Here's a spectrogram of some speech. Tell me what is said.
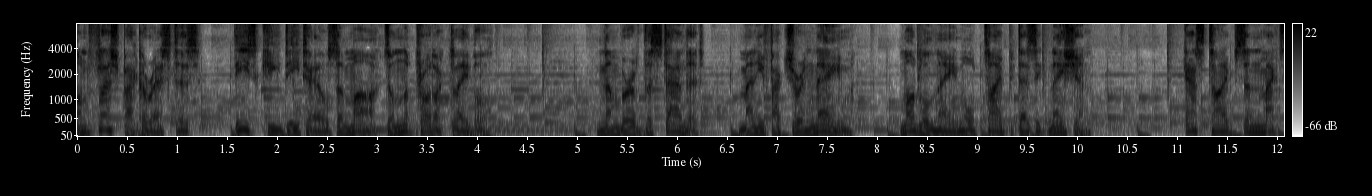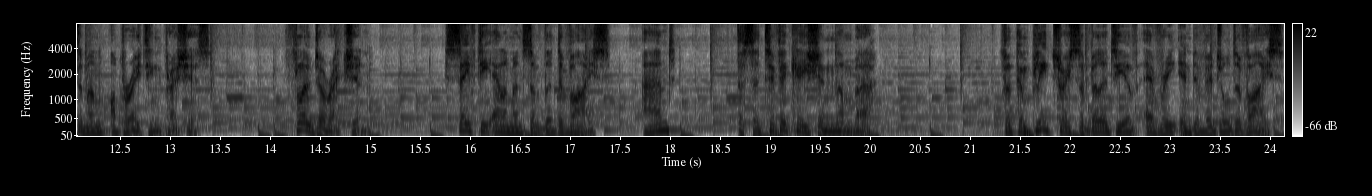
On flashback arresters, these key details are marked on the product label. Number of the standard, manufacturer name, model name or type designation, gas types and maximum operating pressures, flow direction, safety elements of the device, and the certification number. For complete traceability of every individual device,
